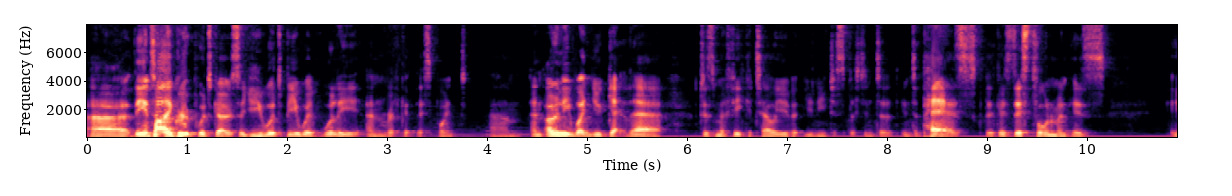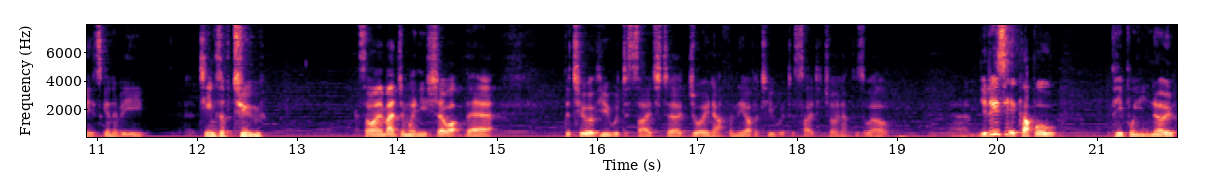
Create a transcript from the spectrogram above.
Uh, the entire group would go, so you would be with Wooly and Rick at this point. Um, and only when you get there does Mafika tell you that you need to split into into pairs because this tournament is is going to be teams of two. So I imagine when you show up there, the two of you would decide to join up, and the other two would decide to join up as well. Um, you do see a couple people you know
